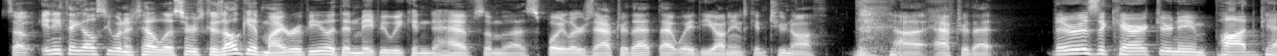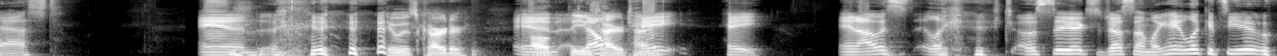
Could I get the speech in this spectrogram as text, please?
So, anything else you want to tell listeners? Because I'll give my review, and then maybe we can have some uh, spoilers after that. That way, the audience can tune off uh, after that. There is a character named Podcast, and It was Carter. and the no, entire time. Hey, hey, and I was like, I was sitting next to Justin. I'm like, hey, look, it's you.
